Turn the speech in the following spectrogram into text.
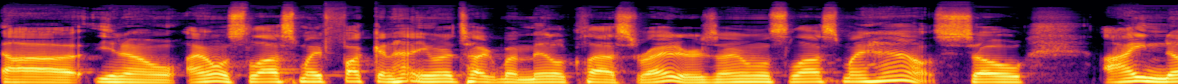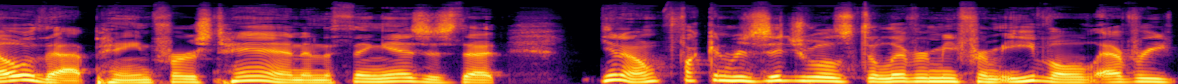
Uh, you know, I almost lost my fucking house. You want to talk about middle class writers? I almost lost my house. So I know that pain firsthand. And the thing is, is that you know, fucking residuals deliver me from evil every,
